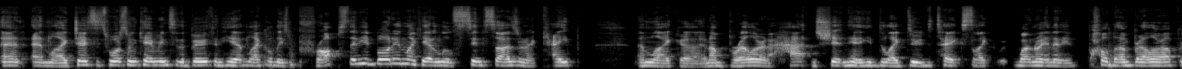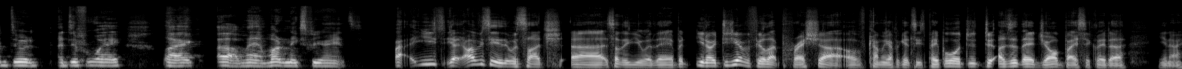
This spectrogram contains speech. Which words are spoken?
and and like Jason Schwartzman came into the booth and he had like all these props that he'd bought in, like he had a little synthesizer and a cape, and like uh, an umbrella and a hat and shit. And he'd like do takes like one way, and then he'd hold the umbrella up and do it a different way. Like, oh man, what an experience! Uh, You, obviously, it was such uh, something you were there, but you know, did you ever feel that pressure of coming up against these people, or do, do, is it their job basically to you know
